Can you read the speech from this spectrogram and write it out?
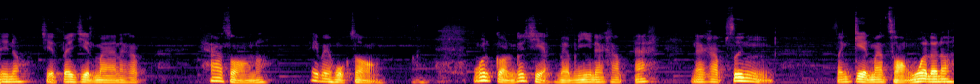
นี่เนาะเฉียดไปเฉียดมานะครับห้าสองเนาะให้ไปหกสองวดก่อนก็เฉียดแบบนี้นะครับอะนะครับ ซึ่งสังเกตมาสองวดแล้วเนาะ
